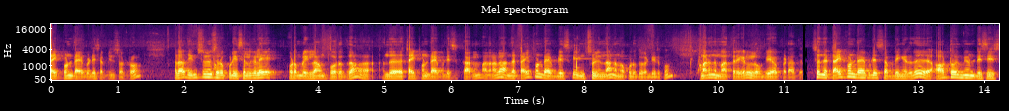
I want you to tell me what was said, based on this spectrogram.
டைப் ஒன் டயபெட்டிஸ் அப்படின்னு சொல்கிறோம் அதாவது இன்சுலின் சொல்லக்கூடிய செல்களே உடம்புல இல்லாமல் போகிறது தான் அந்த டைப் ஒன் டயபெட்டிஸ்க்கு காரணம். அதனால் அந்த டைப் ஒன் டயபெட்டிஸ்க்கு இன்சுலின் தான் நம்ம கொடுக்க வேண்டியிருக்கும். மருந்து மாத்திரைகள் உபயோகப்படாது. ஸோ இந்த டைப் ஒன் டயபிட்டிஸ் அப்படிங்கிறது ஆட்டோ இம்யூன் டிசீஸ்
